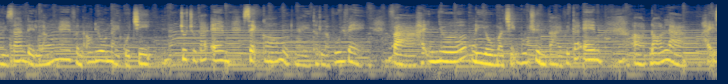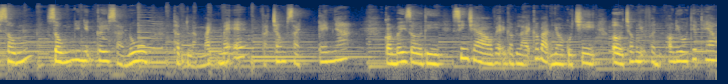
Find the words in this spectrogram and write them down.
thời gian để lắng nghe phần audio này của chị. Chúc cho các em sẽ có một ngày thật là vui vẻ và hãy nhớ điều mà chị muốn truyền tải với các em à, đó là hãy sống giống như những cây xà nu thật là mạnh mẽ và trong sạch em nhé. Còn bây giờ thì xin chào và hẹn gặp lại các bạn nhỏ của chị ở trong những phần audio tiếp theo.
